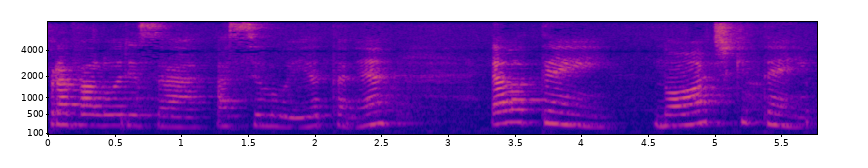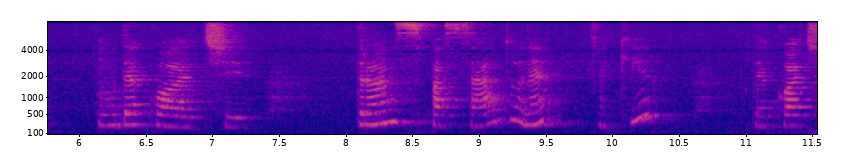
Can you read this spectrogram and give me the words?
para valorizar a silhueta, né? Ela tem, note que tem um decote transpassado, né? Aqui, decote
